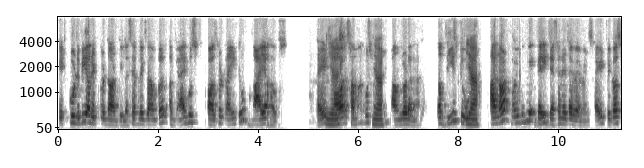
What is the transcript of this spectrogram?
it could be or it could not be. Let's say, for example, a guy who's also trying to buy a house, right? Yes. Or someone who's trying yeah. to download an app. Now, these two yeah. are not going to be very definitive events, right? Because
